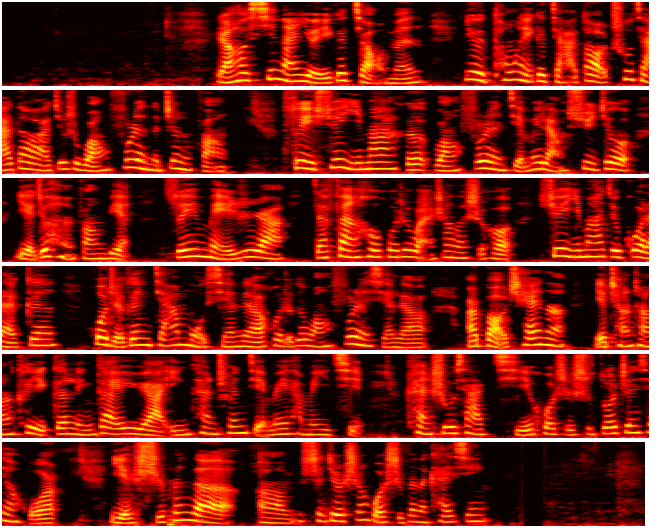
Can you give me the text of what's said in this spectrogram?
然后西南有一个角门，又通了一个夹道。出夹道啊，就是王夫人的正房，所以薛姨妈和王夫人姐妹俩叙旧也就很方便。所以每日啊，在饭后或者晚上的时候，薛姨妈就过来跟或者跟贾母闲聊，或者跟王夫人闲聊。而宝钗呢，也常常可以跟林黛玉啊、迎探春姐妹她们一起看书、下棋，或者是做针线活，也十分的嗯，是就是生活十分的开心。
